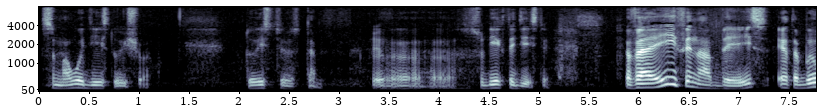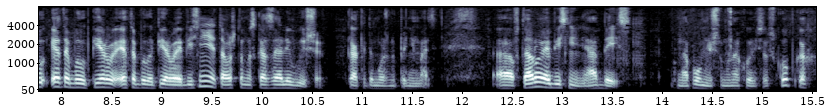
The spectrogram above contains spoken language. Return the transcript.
самого действующего. То есть там, субъекта действия. Ваэйфена бейс, это, был, это, был первый, это было первое объяснение того, что мы сказали выше. Как это можно понимать? А, второе объяснение, абейс. Напомню, что мы находимся в скобках,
